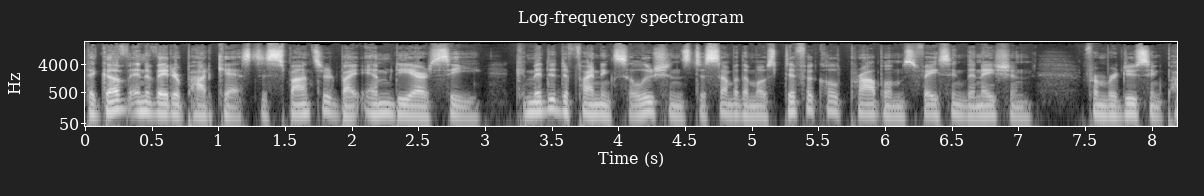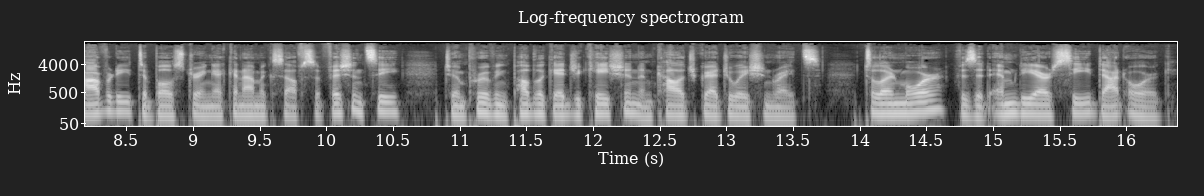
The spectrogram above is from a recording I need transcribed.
The Gov Innovator podcast is sponsored by MDRC, committed to finding solutions to some of the most difficult problems facing the nation, from reducing poverty to bolstering economic self sufficiency to improving public education and college graduation rates. To learn more, visit mdrc.org.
